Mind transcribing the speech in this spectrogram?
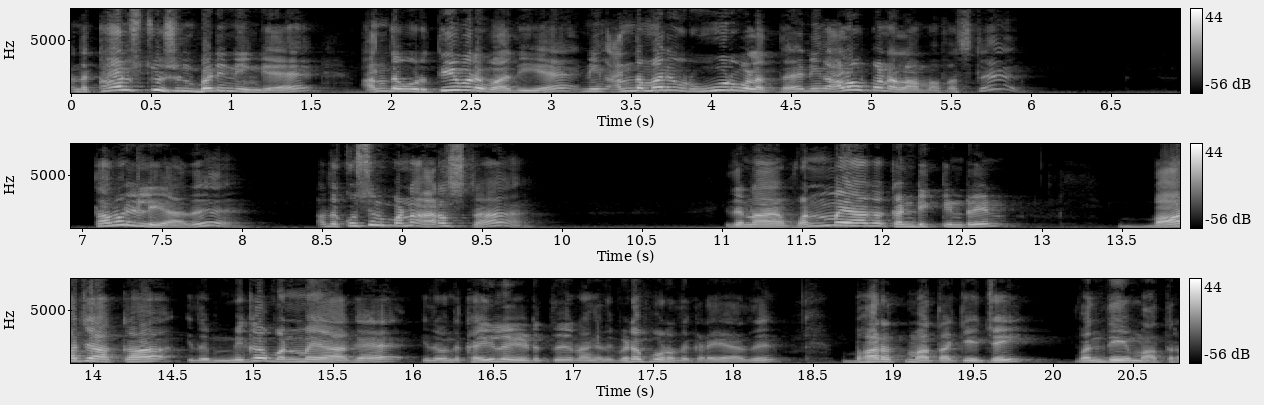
அந்த கான்ஸ்டியூஷன் படி நீங்கள் அந்த ஒரு தீவிரவாதியை நீங்கள் அந்த மாதிரி ஒரு ஊர்வலத்தை நீங்கள் அலோவ் பண்ணலாமா ஃபஸ்ட்டு தவறு இல்லையா அது? அதை கொஸ்டின் பண்ண அரஸ்டா இதை நான் வன்மையாக கண்டிக்கின்றேன். பாஜக இது மிக வன்மையாக இதை வந்து கையில் எடுத்து நாங்கள் இதை விட போகிறது கிடையாது. பாரத் மாதா கே ஜெய் வந்தே மாத்திரம்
